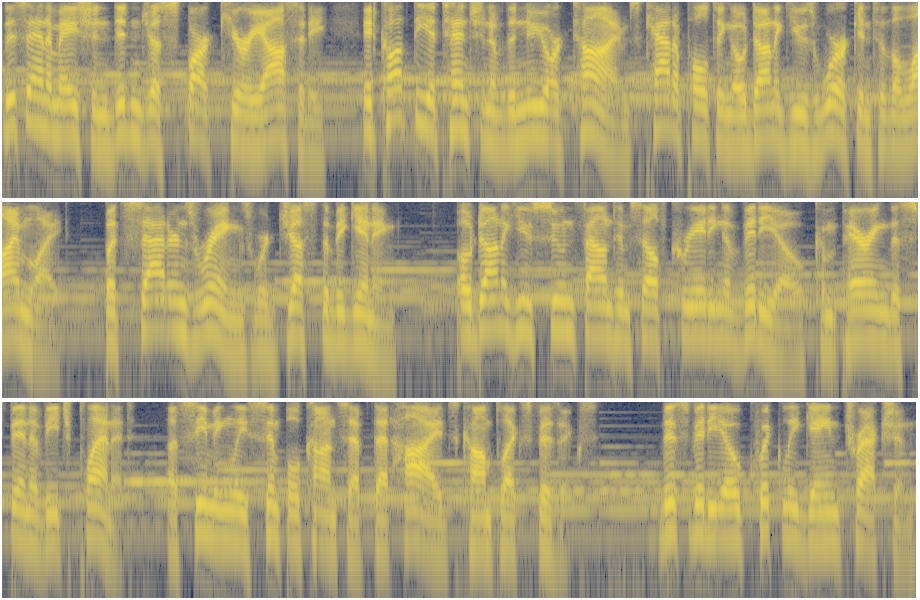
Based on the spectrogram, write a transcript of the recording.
This animation didn't just spark curiosity, it caught the attention of the New York Times, catapulting O'Donoghue's work into the limelight. But Saturn's rings were just the beginning. O'Donoghue soon found himself creating a video comparing the spin of each planet, a seemingly simple concept that hides complex physics. This video quickly gained traction,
